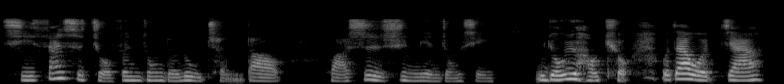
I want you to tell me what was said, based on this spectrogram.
骑三十九分钟的路程到。华氏训练中心，我犹豫好久。我在我家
